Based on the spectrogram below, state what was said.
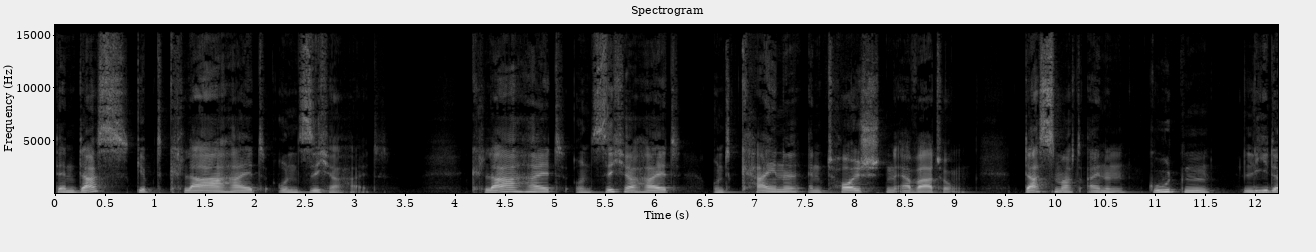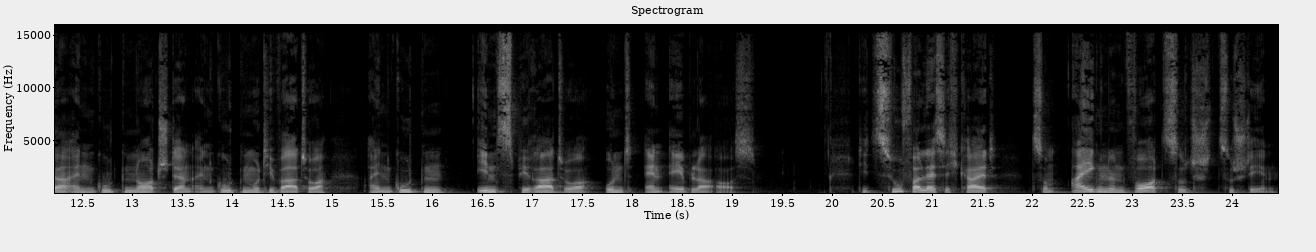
Denn das gibt Klarheit und Sicherheit. Klarheit und Sicherheit und keine enttäuschten Erwartungen. Das macht einen guten Leader, einen guten Nordstern, einen guten Motivator, einen guten Inspirator und Enabler aus. Die Zuverlässigkeit zum eigenen Wort zu, zu stehen.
